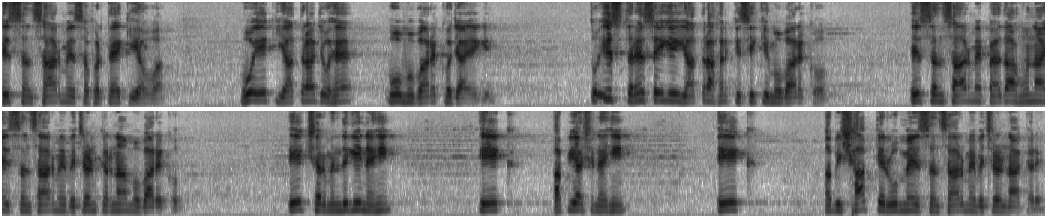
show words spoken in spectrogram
इस संसार में सफ़र तय किया हुआ। वो एक यात्रा जो है, वो मुबारक हो जाएगी। तो इस तरह से ये यात्रा हर किसी की मुबारक हो। इस संसार में पैदा होना, इस संसार में विचरण करना मुबारक हो। एक शर्मिंदगी नहीं, एक अपयश नहीं, एक अभिशाप के रूप में इस संसार में विचरण ना करें।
